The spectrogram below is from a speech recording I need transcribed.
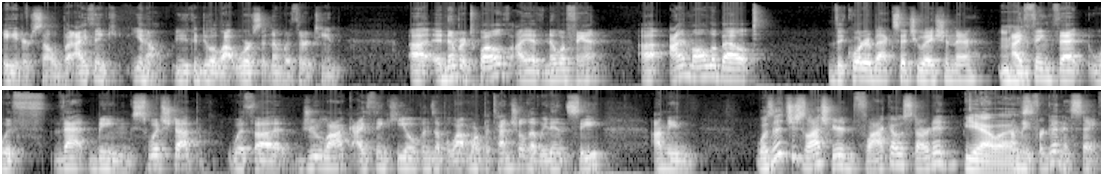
eight or so, but I think you know you could do a lot worse at number thirteen. Uh, at number twelve, I have Noah Fant. Uh, I'm all about the quarterback situation there. I think that with that being switched up with uh, Drew Lock, I think he opens up a lot more potential that we didn't see. I mean, was it just last year Flacco started? Yeah, it was. I mean, for goodness sake,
